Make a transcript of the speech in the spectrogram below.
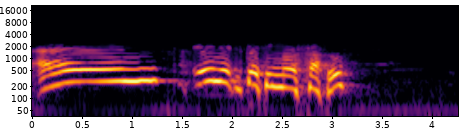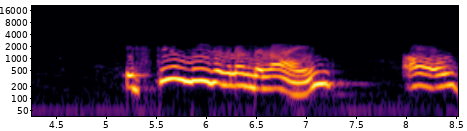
And in its getting more subtle, it's still moving along the line of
